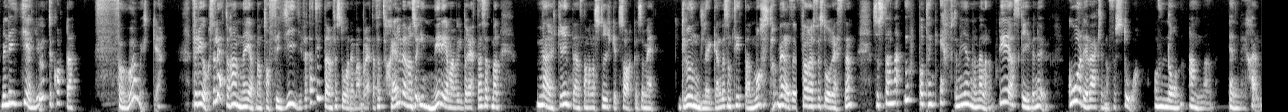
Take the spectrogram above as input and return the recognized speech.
Men det gäller ju inte korta för mycket. För det är också lätt att hamna i att man tar för givet att tittaren förstår det man berättar. För att själv är man så inne i det man vill berätta så att man märker inte ens när man har strykit saker som är grundläggande som tittaren måste ha med sig för att förstå resten. Så stanna upp och tänk efter med jämna mellanrum. Det jag skriver nu, går det verkligen att förstå av någon annan än mig själv?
